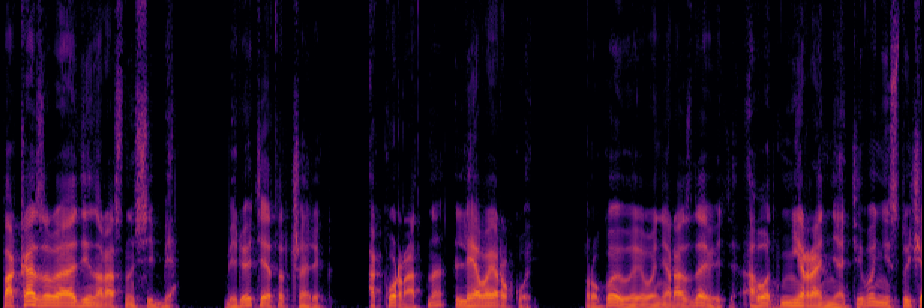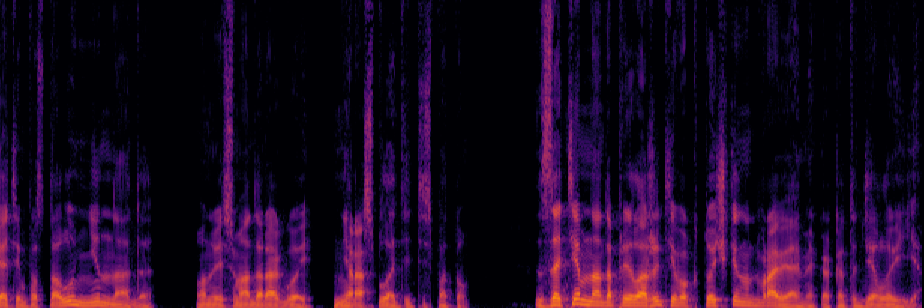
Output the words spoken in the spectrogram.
Показывая один раз на себе. Берете этот шарик. Аккуратно, левой рукой. Рукой вы его не раздавите, а вот не ронять его, не стучать им по столу не надо. Он весьма дорогой, не расплатитесь потом. Затем надо приложить его к точке над бровями, как это делаю я.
